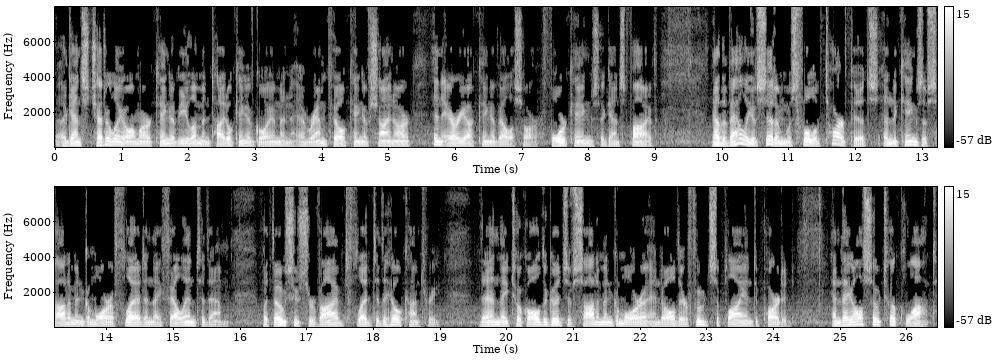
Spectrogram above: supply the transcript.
Against Chedorlaomer, king of Elam, and Tidal, king of Goyim, and Amraphel, king of Shinar, and Arioch, king of Ellasar. Four kings against five. Now the valley of Siddim was full of tar pits, and the kings of Sodom and Gomorrah fled, and they fell into them. But those who survived fled to the hill country. Then they took all the goods of Sodom and Gomorrah and all their food supply and departed. And they also took Lot,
